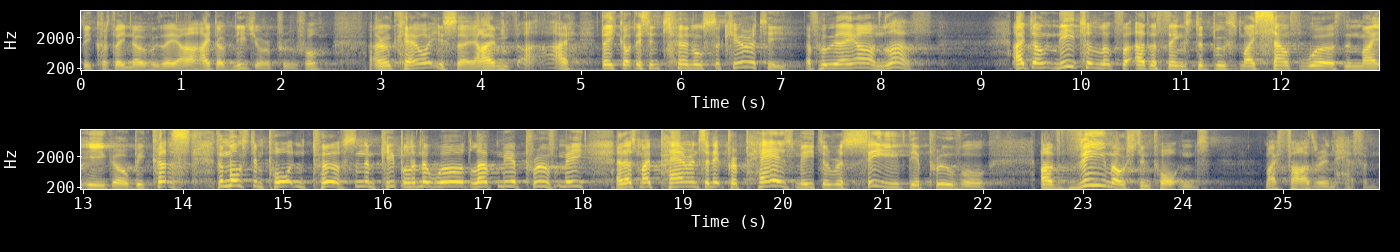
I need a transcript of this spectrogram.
because they know who they are. I don't need your approval. I don't care what you say. I, they've got this internal security of who they are and love. I don't need to look for other things to boost my self worth and my ego because the most important person and people in the world love me, approve me, and that's my parents, and it prepares me to receive the approval of the most important, my Father in heaven.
